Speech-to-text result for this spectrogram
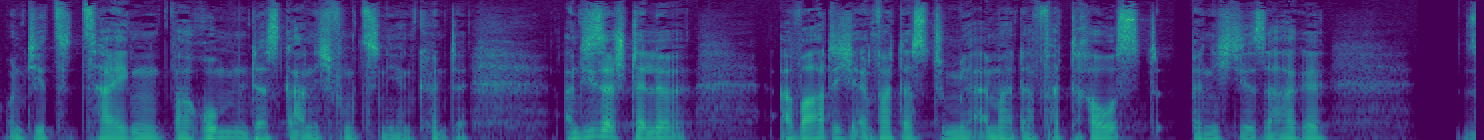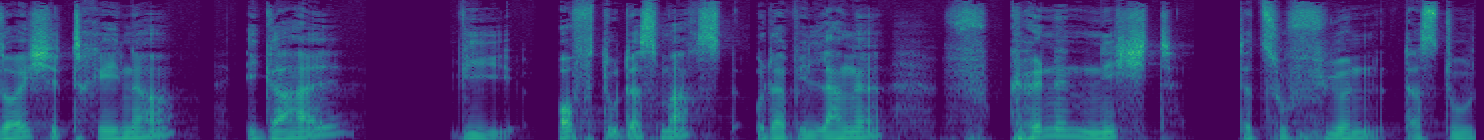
und dir zu zeigen, warum das gar nicht funktionieren könnte. An dieser Stelle erwarte ich einfach, dass du mir einmal da vertraust, wenn ich dir sage, solche Trainer, egal wie oft du das machst oder wie lange, können nicht dazu führen, dass du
